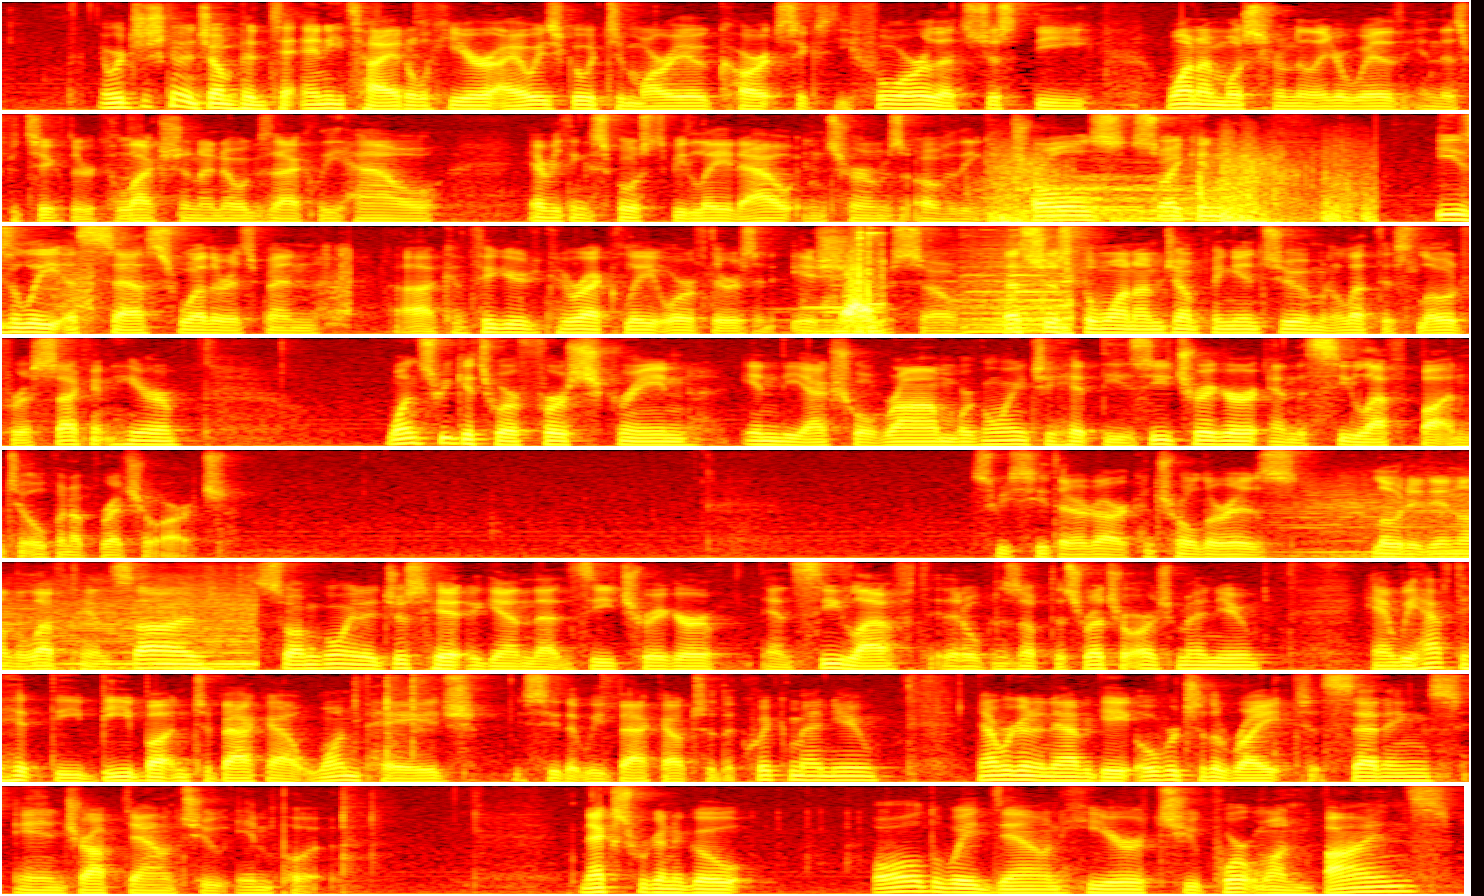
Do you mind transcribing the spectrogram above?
And we're just going to jump into any title here. I always go to Mario Kart 64. That's just the one I'm most familiar with in this particular collection. I know exactly how everything's supposed to be laid out in terms of the controls, so I can easily assess whether it's been uh, configured correctly or if there's an issue. So that's just the one I'm jumping into. I'm going to let this load for a second here. Once we get to our first screen in the actual ROM, we're going to hit the Z trigger and the C left button to open up RetroArch. So we see that our controller is loaded in on the left hand side. So I'm going to just hit again that Z trigger and C left. It opens up this RetroArch menu and we have to hit the B button to back out one page. You see that we back out to the quick menu. Now we're going to navigate over to the right to settings and drop down to input. Next we're going to go all the way down here to port 1 binds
